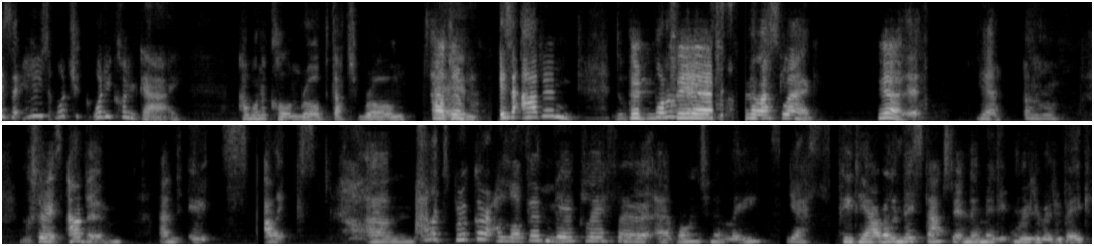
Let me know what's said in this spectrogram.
is it? Who's what you what do you call your guy? I want to call him Rob. That's wrong. Adam. Um, is it Adam? The- One of the, uh, the last leg. Yeah. Yeah. Oh, So it's Adam and it's Alex, and Alex Brooker. I love him. they play for uh, Warrington and Leeds. Yes. PDRL and they started it and they made it really, really big.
